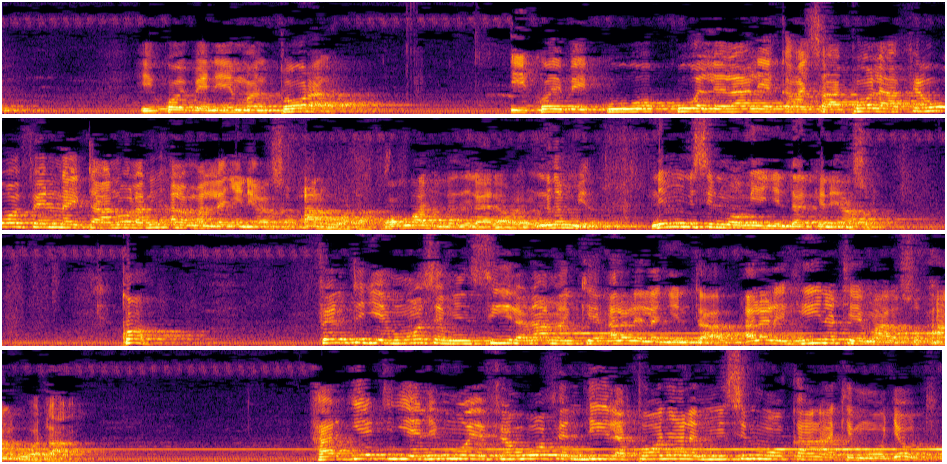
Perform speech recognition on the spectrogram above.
i koye be ne man toral e koy be kuwo kuwo le la le kaŋ sa tola fen wo fen nay ita noo la niŋ alla maŋ lañiniya subhanahu wa taala. Wallahi ladi la ilaha illa niŋ miŋ niŋ misilimoo miŋ ye ñiŋ dankeneya soto ko fente je mose min sila na man ke alale le nyinta. Alale le te mala subhanahu wa taala. Har jeeti je niŋ moye ye feŋ wo feŋ diila tooña le misilimo kana ke moo jawti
